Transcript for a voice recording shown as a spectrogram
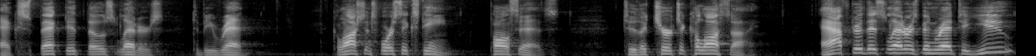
expected those letters to be read. Colossians 4:16, Paul says, to the church at Colossae, after this letter has been read to you,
